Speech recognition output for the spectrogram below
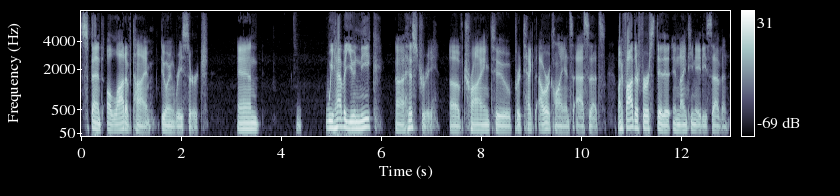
spent a lot of time doing research. And we have a unique uh, history of trying to protect our clients' assets. My father first did it in 1987.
